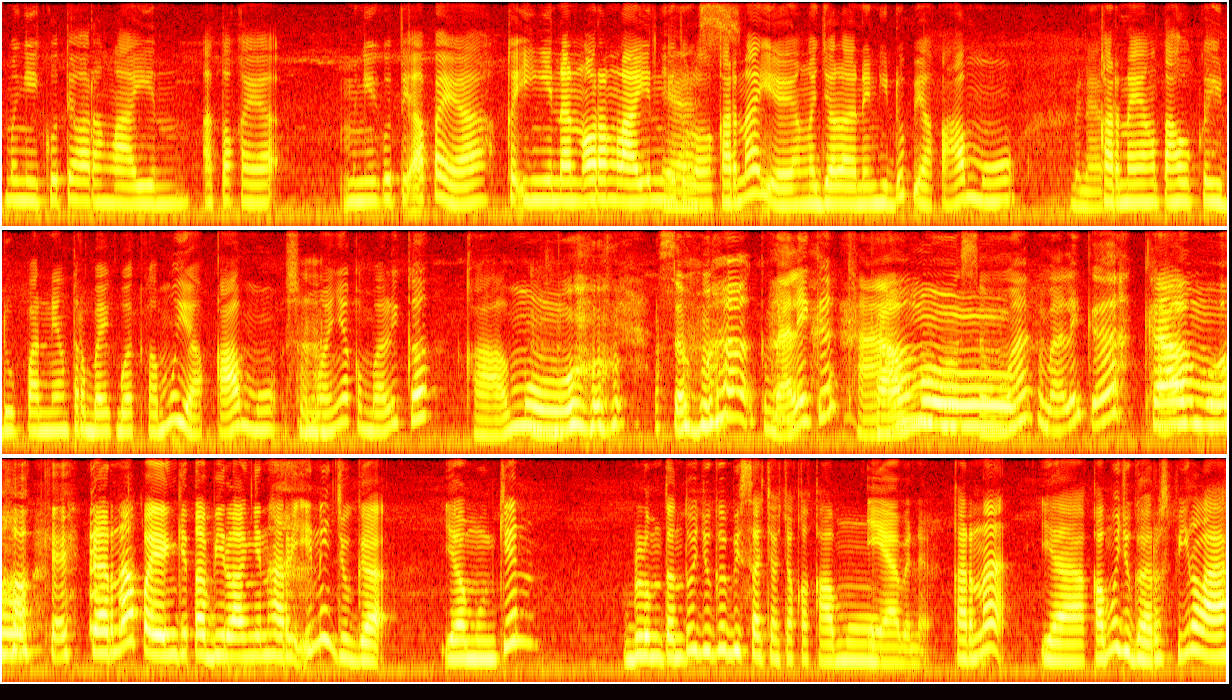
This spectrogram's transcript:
mengikuti orang lain atau kayak mengikuti apa ya keinginan orang lain gitu Yes. loh karena ya yang ngejalanin hidup ya kamu Benar. karena yang tahu kehidupan yang terbaik buat kamu ya kamu semuanya kembali ke kamu Semua kembali ke kamu. Kamu. Semua kembali ke kamu. Kamu. Oke. karena apa yang kita bilangin hari ini juga ya mungkin belum tentu juga bisa cocok ke kamu Iya benar. karena ya kamu juga harus pilah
